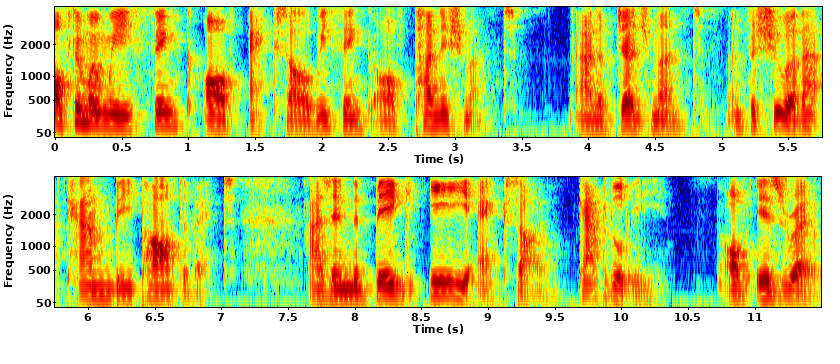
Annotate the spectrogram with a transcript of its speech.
Often, when we think of exile, we think of punishment and of judgment, and for sure that can be part of it, as in the big E exile, capital E, of Israel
